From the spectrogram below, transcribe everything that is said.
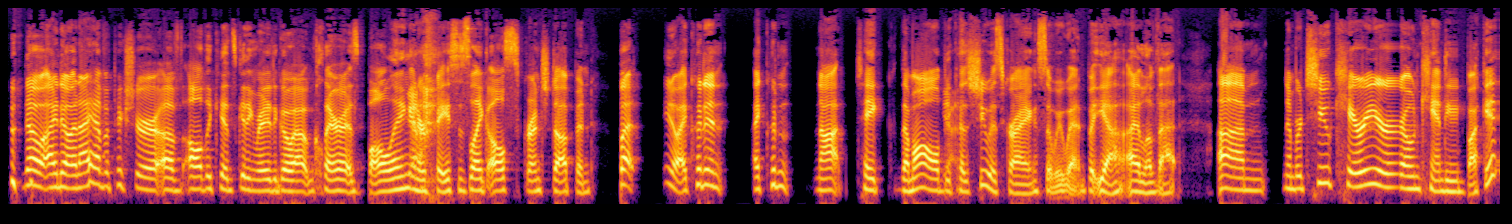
no, I know. And I have a picture of all the kids getting ready to go out and Clara is bawling yeah. and her face is like all scrunched up. And, but, you know, I couldn't, I couldn't not take them all because she was crying. So we went. But yeah, I love that. Um, number two, carry your own candy bucket.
